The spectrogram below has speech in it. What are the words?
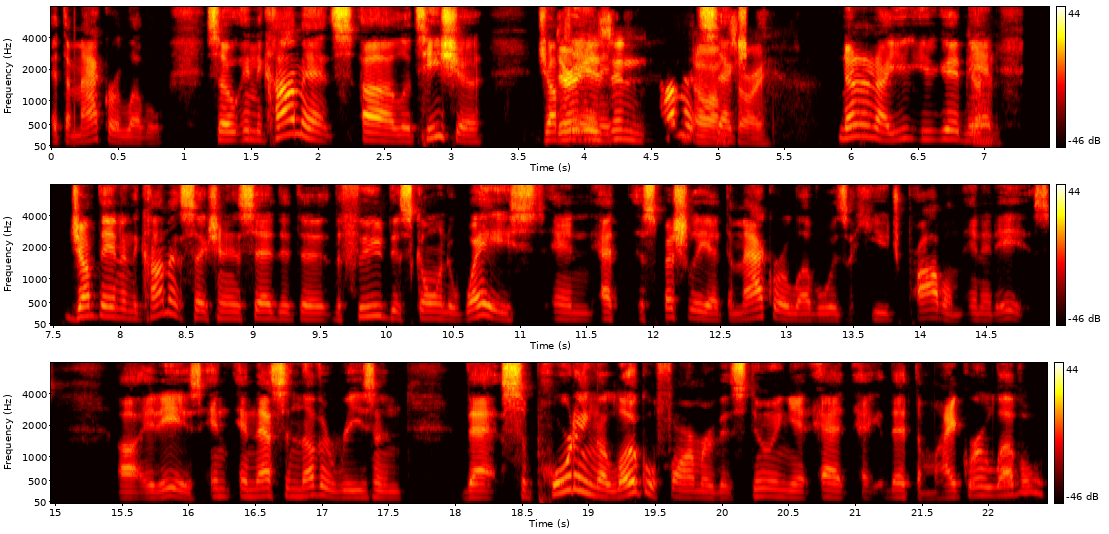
at the macro level. So in the comments, uh, Letitia jumped There in. in the isn't. comments Oh, I'm section. sorry. No, no, no. You, you're good, Go man. Jumped in in the comment section and said that the the food that's going to waste, and at especially at the macro level, is a huge problem, and it is. Uh, it is, and and that's another reason that supporting a local farmer that's doing it at at, at the micro level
